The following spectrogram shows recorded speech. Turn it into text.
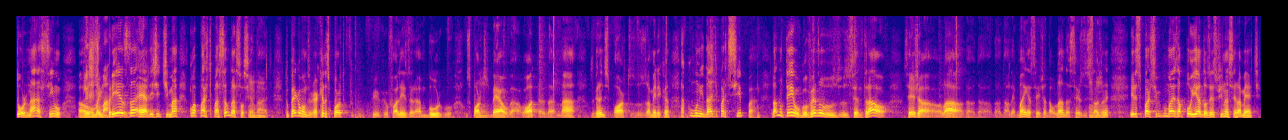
tornar assim uma empresa, é, legitimar com a participação da sociedade. Uhum. Tu pega, vamos dizer, aqueles portos que, que eu falei, Hamburgo, os portos uhum. belga, Rotterdam, né? Os grandes portos, os americanos, a comunidade participa. Lá não tem o governo central, seja lá da, da, da Alemanha, seja da Holanda, seja dos Estados uhum. Unidos, eles participam mais apoiando, às vezes financeiramente.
